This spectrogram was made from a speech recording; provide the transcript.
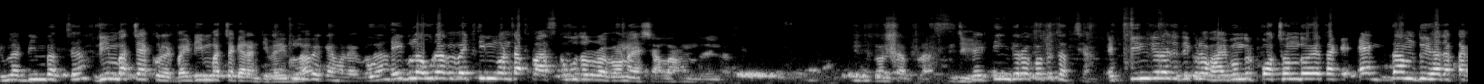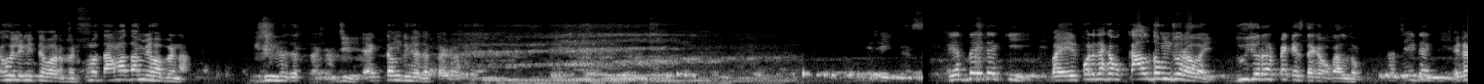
এগুলা ডিম বাচ্চা? ডিম বাচ্চা অ্যাকুরেট ভাই ডিম বাচ্চা গ্যারান্টি ভাই এগুলা। কেমন এগুলা? এইগুলা উড়াবে ভাই তিন ঘণ্টা প্লাস কবুতর উড়াবে অনায়াসে আলহামদুলিল্লাহ। তিন ঘণ্টা প্লাস এই তিন জোড়া কত চাচ্ছেন? এই তিন জোড়া যদি কোনো ভাই বন্ধুর পছন্দ হয়ে থাকে একদম দুই হাজার টাকা হলে নিতে পারবেন। কোনো দামাদামি হবে না। দুই হাজার টাকা। জি একদম দুই হাজার টাকা। ঠিক আছে। রিয়াদ ভাই এটা কি? ভাই এরপরে দেখাবো কালদম জোড়া ভাই। দুই জোড়ার প্যাকেজ দেখাবো কালদম। আচ্ছা এটা কি? এটা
